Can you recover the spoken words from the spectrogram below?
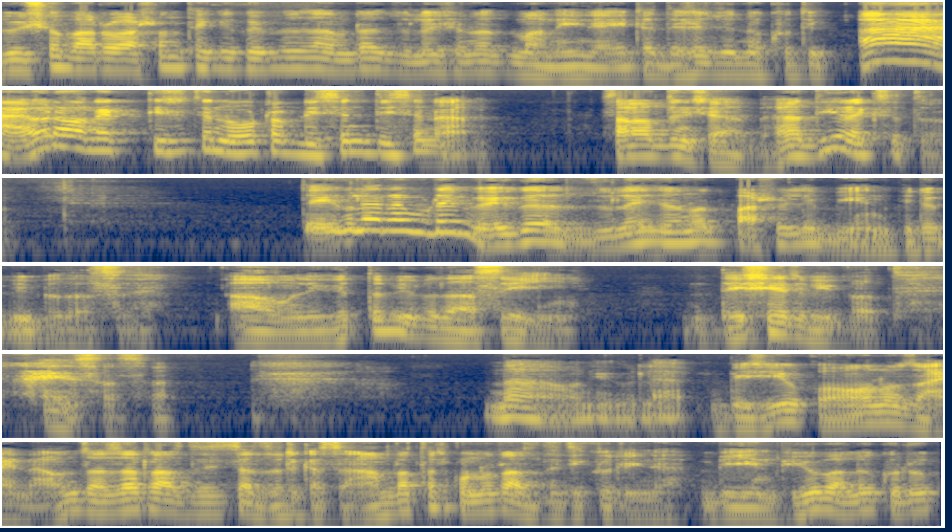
দুইশো বারো আসন থেকে কইব যে আমরা জুলাই সনদ মানি না, এটা দেশের জন্য ক্ষতি। হ্যাঁ ওরা অনেক কিছুতে নোট অফ ডিসেন্ট দিছে না। সালাউদ্দিন সাহেব হ্যাঁ দিয়ে রাখছে তো। তো এগুলো এরা উঠাইবে। এগুলো জুলাই জনদ পাশ হইলে বিএনপিরও বিপদ আছে। আওয়ামী লীগের তো বিপদ আছেই। দেশের বিপদ। হ্যাঁ না, অনেকগুলা বেশিও কখনো যায় না। যা যার রাজনীতি তাদের কাছে আমরা তার কোনো রাজনীতি করি না। বিএনপিও ভালো করুক,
